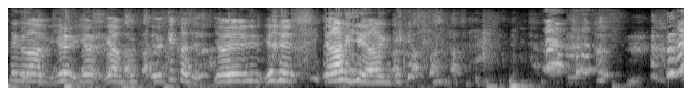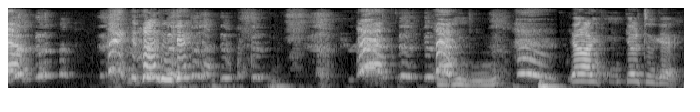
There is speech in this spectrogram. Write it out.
네, 그 다음 열, 열, 야, 몇, 몇 개까지? 열, 열, 열한 개, 열한 개. 열한 개. 열한, 열두 개.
